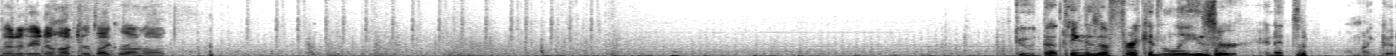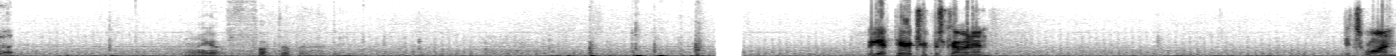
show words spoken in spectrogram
It's an enemy and a hunter by Groundhog. Dude, that thing is a freaking laser, and it's a... Oh my god. Man, I got fucked up in that thing. We got paratroopers coming in. It's one.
